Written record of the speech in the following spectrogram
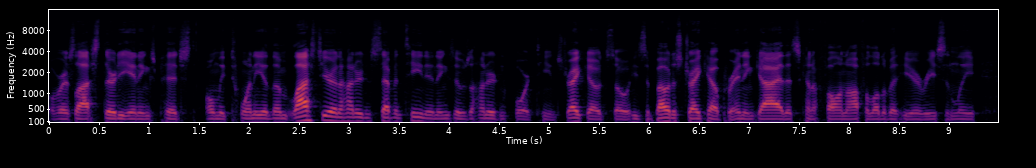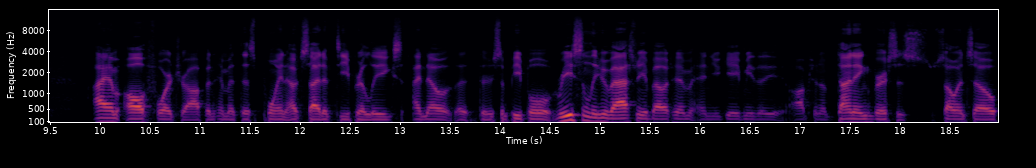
over his last 30 innings pitched, only 20 of them. Last year in 117 innings, it was 114 strikeouts. So he's about a strikeout per inning guy that's kind of fallen off a little bit here recently. I am all for dropping him at this point outside of deeper leagues. I know that there's some people recently who've asked me about him, and you gave me the option of Dunning versus so and so.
